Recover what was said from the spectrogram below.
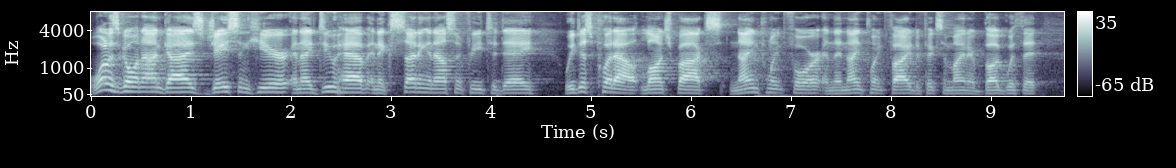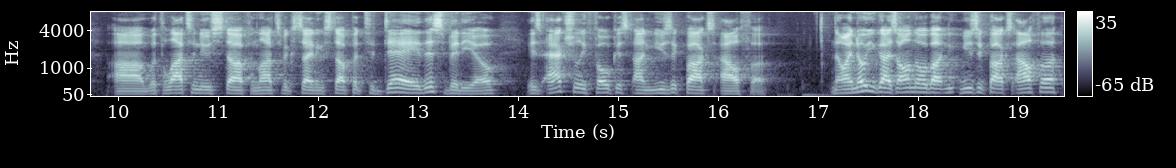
What is going on, guys? Jason here, and I do have an exciting announcement for you today. We just put out Launchbox 9.4 and then 9.5 to fix a minor bug with it, uh, with lots of new stuff and lots of exciting stuff. But today, this video is actually focused on MusicBox Alpha. Now, I know you guys all know about MusicBox Alpha,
